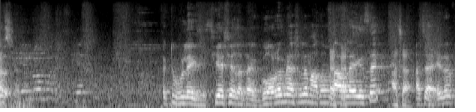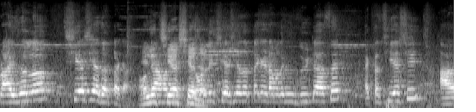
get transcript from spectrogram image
আচ্ছা। একটু ভুলে গেছি ছিয়াশি হাজার টাকা। গরমে আসলে মাথা মাথা হয়ে গেছে। আচ্ছা। আচ্ছা এটার প্রাইস হলো ছিয়াশি হাজার টাকা। Only 86,000 অনলি ছিয়াশি হাজার টাকা এটা আমাদের কাছে দুইটা আছে একটা ছিয়াশি আর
